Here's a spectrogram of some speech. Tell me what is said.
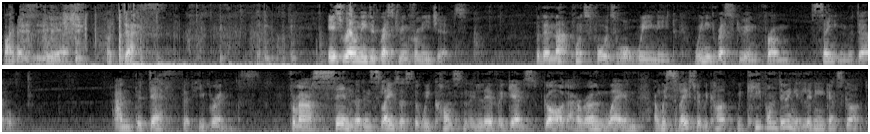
by their fear of death. Israel needed rescuing from Egypt. But then that points forward to what we need. We need rescuing from Satan, the devil, and the death that he brings. From our sin that enslaves us, that we constantly live against God our own way, and, and we're slaves to it. We can't we keep on doing it, living against God.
